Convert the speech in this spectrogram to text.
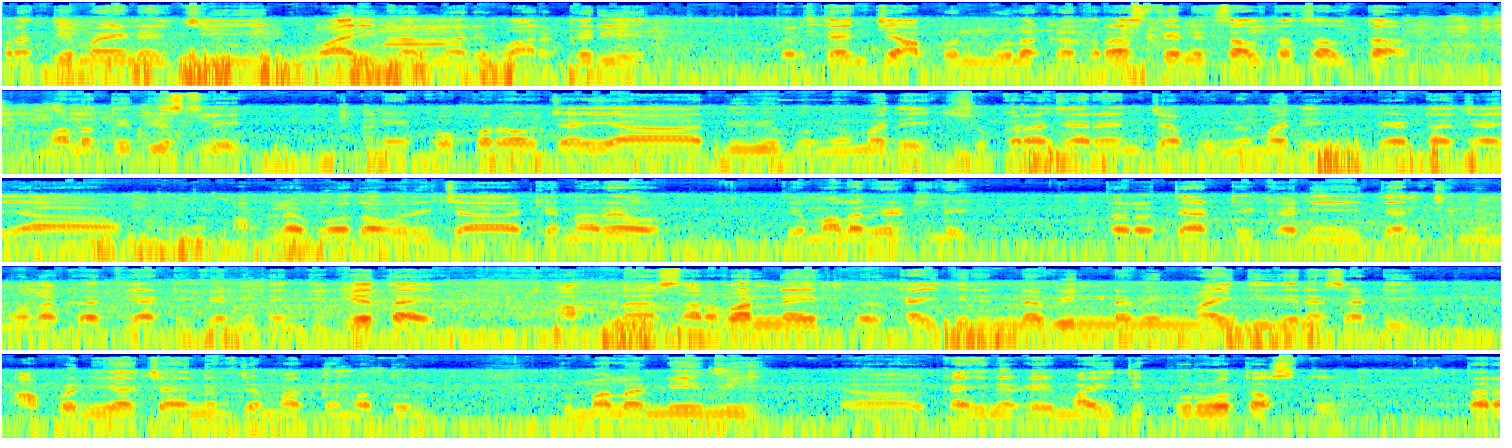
प्रति महिन्याची वारी करणारी वारकरी आहेत. तर त्यांची आपण मुलाखत रस्त्याने चालता चालता मला ते दिसले. आणि कोपरगावच्या या दिव्य भूमीमध्ये शुक्राचार्यांच्या भूमीमध्ये बेटाच्या या आपल्या गोदावरीच्या किनाऱ्यावर ते मला भेटले. तर त्या ठिकाणी त्यांची मी मुलाखत या ठिकाणी त्यांची घेत आहे. आपण सर्वांना एक काहीतरी नवीन नवीन माहिती देण्यासाठी आपण या चॅनलच्या माध्यमातून तुम्हाला नेहमी काही ना काही माहिती पुरवत असतो. तर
